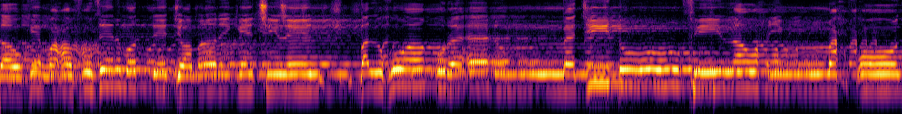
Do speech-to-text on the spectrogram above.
লৌকে মাহফুজের মধ্যে জমা রেখেছিলেন বালহুয়া কুরআনুম মাজিদুন ফি লাওহিম মাহফুজ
